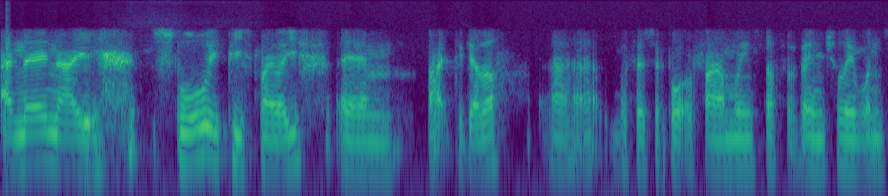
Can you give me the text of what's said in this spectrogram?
And then I slowly pieced my life um, back together uh, with the support of family and stuff. Eventually, once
